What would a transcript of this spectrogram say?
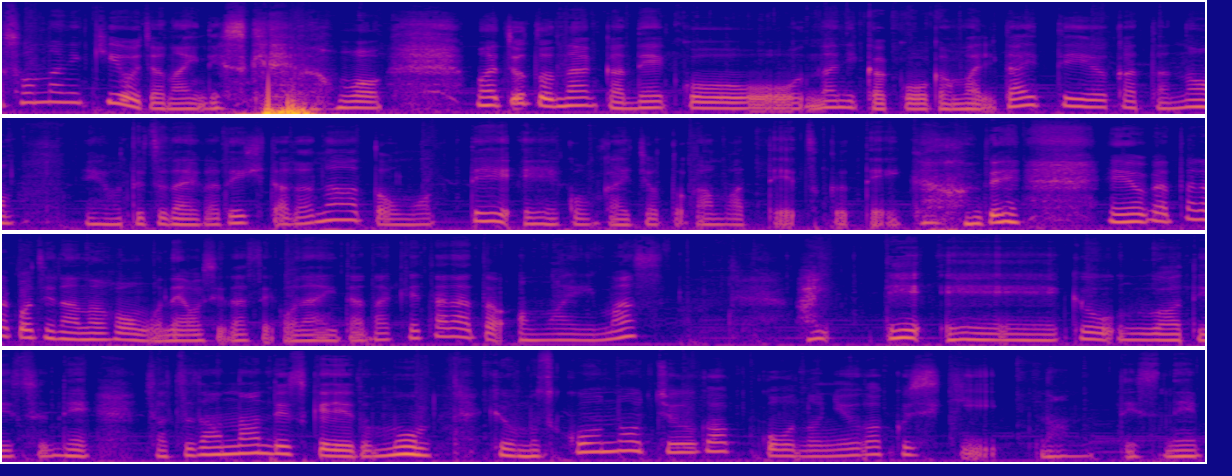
そんなに器用じゃないんですけれども、まあ、ちょっとなんかねこう何かこう頑張りたいっていう方の、えー、お手伝いができたらなと思って、えー、今回ちょっと頑張って作っていくので、えー、よかったらこちらの方もねお知らせご覧いただけたらと思います。はい。で、えー、今日はですね、雑談なんですけれども、今日息子の中学校の入学式なんですね。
